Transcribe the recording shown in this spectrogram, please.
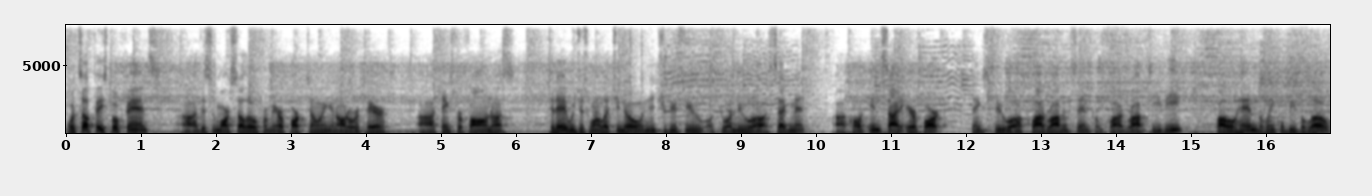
What's up, Facebook fans? Uh, this is Marcelo from Airpark Towing and Auto Repair. Uh, thanks for following us. Today, we just want to let you know and introduce you to our new uh, segment uh, called Inside Airpark. Thanks to uh, Claude Robinson from Claude Rob TV. Follow him, the link will be below.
